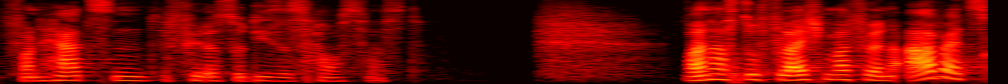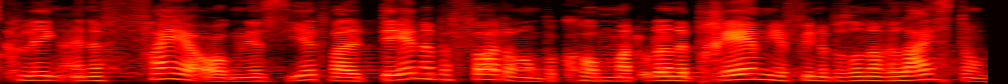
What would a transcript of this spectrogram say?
von Herzen dafür, dass du dieses Haus hast. Wann hast du vielleicht mal für einen Arbeitskollegen eine Feier organisiert, weil der eine Beförderung bekommen hat oder eine Prämie für eine besondere Leistung?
